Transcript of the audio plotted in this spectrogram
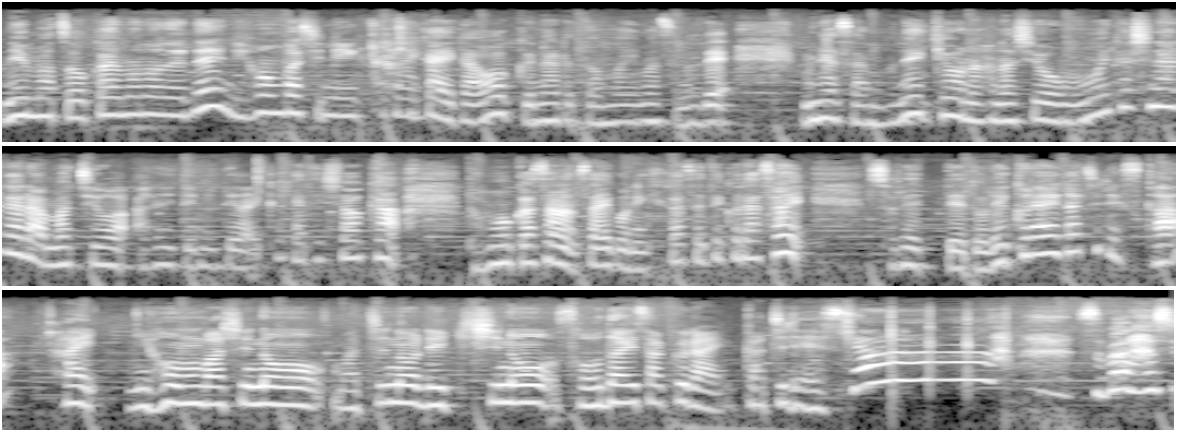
年末お買い物でね日本橋に行く機会が多くなると思いますので、はい、皆さんもね今日の話を思い出しながら街を歩いてみてはいかがでしょうか。友岡さん最後に聞かせてください。それってどれくらいガチですか？はい。日本橋の街の歴史の壮大さくらいガチです。キャー 素晴らし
